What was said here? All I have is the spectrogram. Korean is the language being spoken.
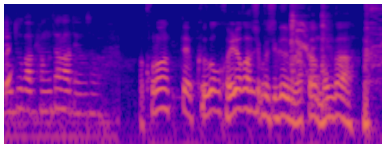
모두가 병자가 되어서. 아, 코로나 때 그거 걸려가지고 지금 약간 뭔가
